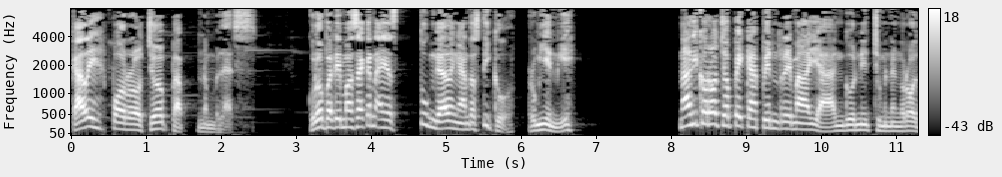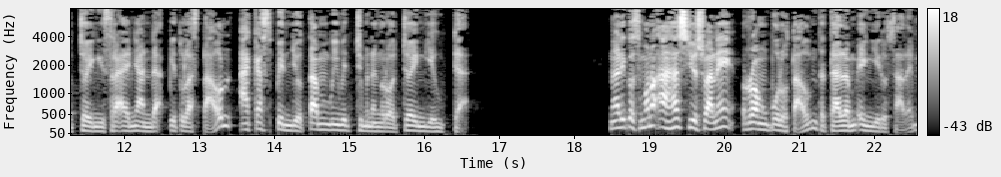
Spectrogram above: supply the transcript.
Kalih Para bab 16. Kula badhe masaken ayat tunggal ngantos tiga rumiyin nggih. Nalika Raja PK bin Remaya anggone jumeneng raja ing Israel nyandak pitulas taun, Akas bin Yotam wiwit jumeneng raja ing Yehuda. Nalika semono Ahas yuswane 20 taun dedalem ing Yerusalem.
